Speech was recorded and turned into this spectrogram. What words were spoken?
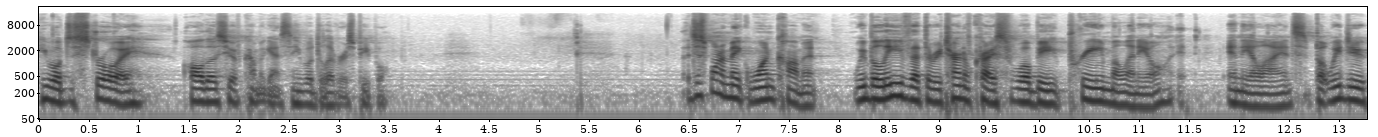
he will destroy all those who have come against and he will deliver his people. I just want to make one comment. We believe that the return of Christ will be premillennial in the alliance, but we do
